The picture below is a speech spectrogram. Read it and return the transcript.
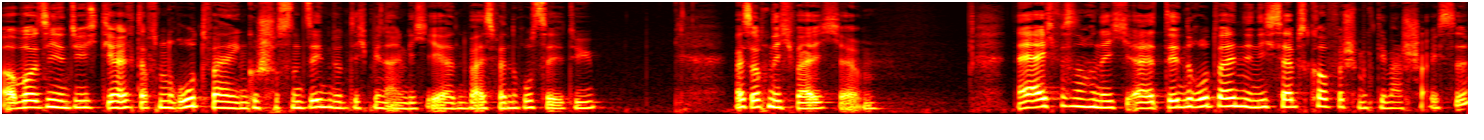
Aber sie natürlich direkt auf den Rotwein geschossen sind und ich bin eigentlich eher ein Weißwein-Rosé-Typ. Weiß auch nicht, weil ich, ähm, naja, ich weiß noch nicht, äh, den Rotwein, den ich selbst kaufe, schmeckt immer scheiße.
